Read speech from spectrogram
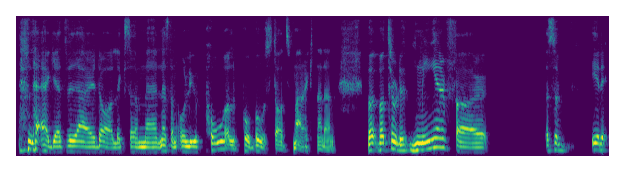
läget vi är idag, liksom, eh, nästan oligopol på bostadsmarknaden. Vad, vad tror du mer för... Alltså, det,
